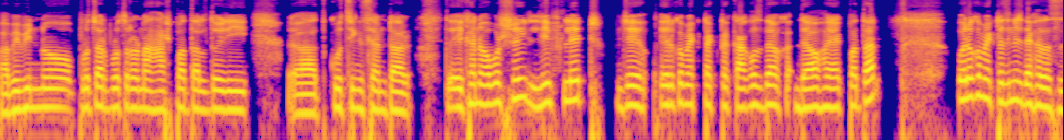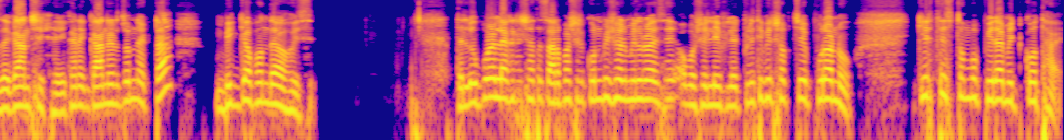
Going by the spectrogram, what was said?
বা বিভিন্ন প্রচার প্রচারণা, হাসপাতাল তৈরি কোচিং সেন্টার। তো এখানে অবশ্যই লিফলেট যে এরকম একটা একটা কাগজ দেওয়া দেওয়া হয় এক পাতার, ওইরকম একটা জিনিস দেখা যাচ্ছে যে গান শেখায় এখানে গানের জন্য একটা বিজ্ঞাপন দেওয়া হয়েছে। তাহলে উপরের লেখাটির সাথে চারপাশের কোন বিষয়ের মিল রয়েছে? অবশ্যই লিফলেট, পৃথিবীর সবচেয়ে পুরানো কীর্তিস্তম্ভ পিরামিড কোথায়?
